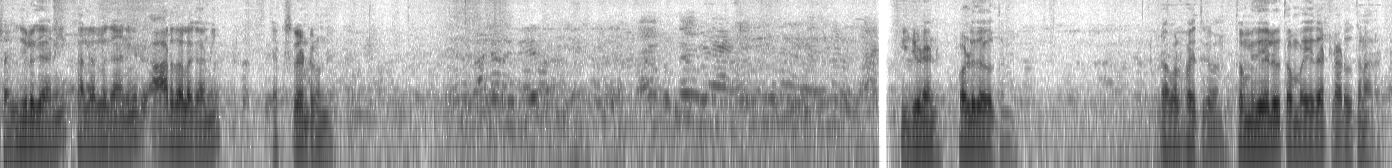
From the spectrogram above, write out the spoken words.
సైజులు కానీ కలర్లు కానీ ఆరుదల కానీ ఎక్సలెంట్గా ఉన్నాయి. ఇది చూడండి పళ్ళు తగులుతున్నాయి. డబల్ ఫైవ్ త్రీ వన్ తొమ్మిది వేలు తొంభై ఐదు అట్లా అడుగుతున్నారంట.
